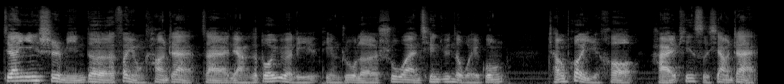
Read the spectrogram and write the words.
江阴市民的奋勇抗战，在两个多月里顶住了数万清军的围攻。城破以后，还拼死巷战，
